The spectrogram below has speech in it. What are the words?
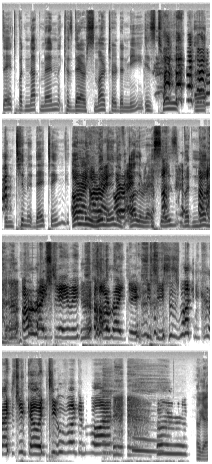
ethnostate, but not men because they are smarter than me. Is too uh, intimidating. All right, Only all right, women all of right. all races, but no men. All right, Jamie. All right, Jamie. Jesus fucking Christ, you're going too fucking far. Okay.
